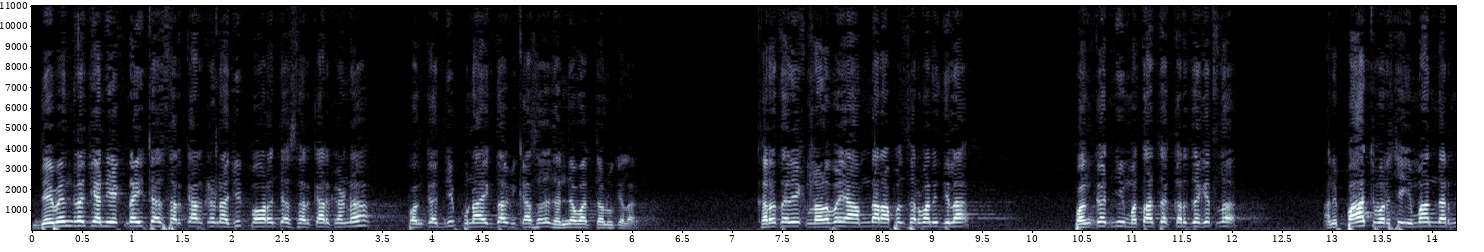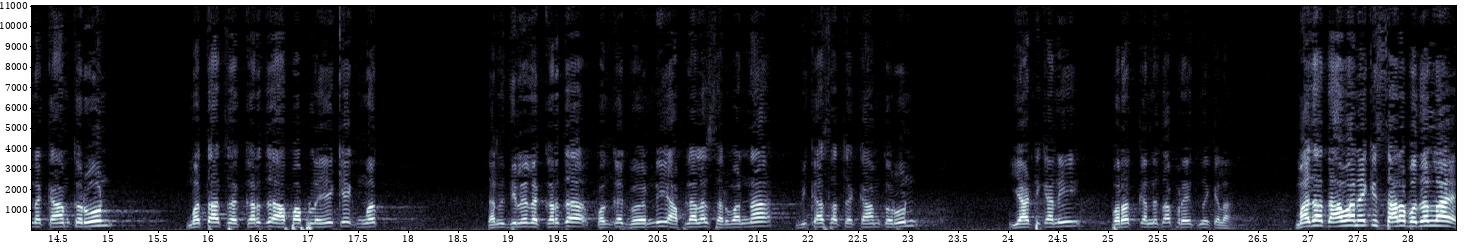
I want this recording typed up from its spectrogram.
देवेंद्रजी आणि एकनाईच्या सरकारकडनं अजित पवारांच्या सरकारकडनं पंकजजी पुन्हा एकदा विकासाचा झंझावात चालू केला. खरं तर एक लढवय आमदार आपण सर्वांनी दिला. पंकजनी मताचं कर्ज घेतलं आणि पाच वर्ष इमानदारीनं काम करून मताचं कर्ज आपापलं एक एक मत त्यांनी दिलेलं कर्ज पंकज भोयरनी आपल्याला सर्वांना विकासाचं काम करून या ठिकाणी परत करण्याचा प्रयत्न केला. माझा दावा नाही की सारा बदलला आहे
